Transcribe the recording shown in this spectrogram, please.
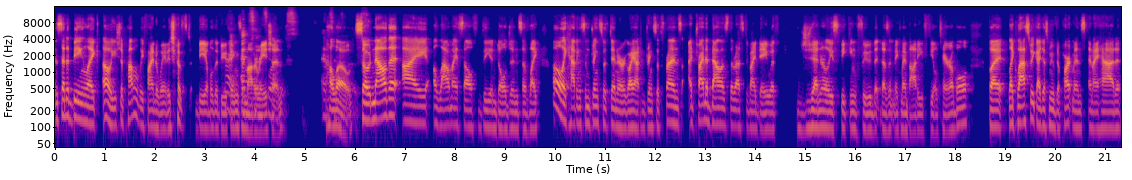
instead of being like, "Oh, you should probably find a way to just be able to do Right, things in and moderation." Hello. so now that i allow myself the indulgence of like oh like having some drinks with dinner or going out to drinks with friends i try to balance the rest of my day with generally speaking food that doesn't make my body feel terrible. But like last week i just moved apartments and i had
